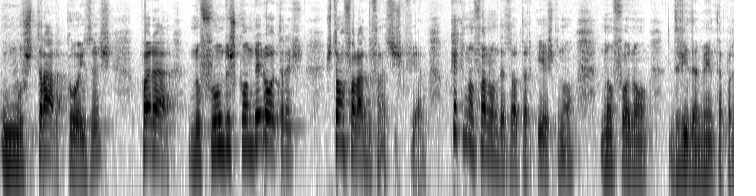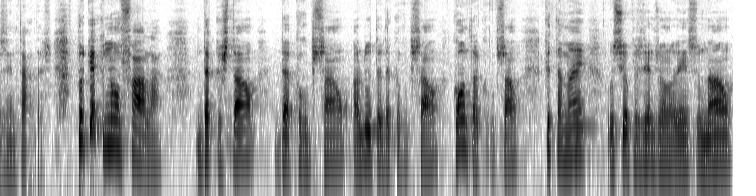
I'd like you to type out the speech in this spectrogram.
mostrar coisas para, no fundo, esconder outras. Estão a falar do Francisco Vieira. Por que é que não falam das autarquias que não, não foram devidamente apresentadas? Por que é que não fala da questão da corrupção, a luta da corrupção, contra a corrupção, que também o Sr. Presidente João Lourenço não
